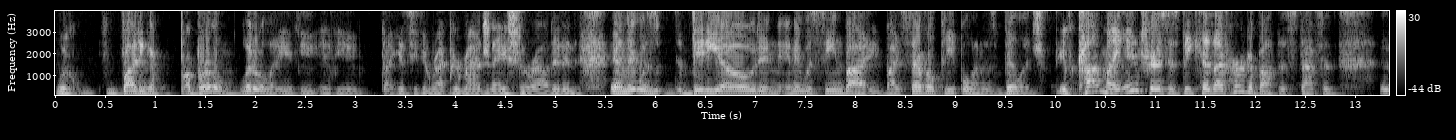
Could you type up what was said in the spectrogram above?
with riding a, a broom, literally. If you if you, I guess you could wrap your imagination around it, and and it was videoed, and, and it was seen by by several people in this village. It caught my interest is because I've heard about this stuff, and uh,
